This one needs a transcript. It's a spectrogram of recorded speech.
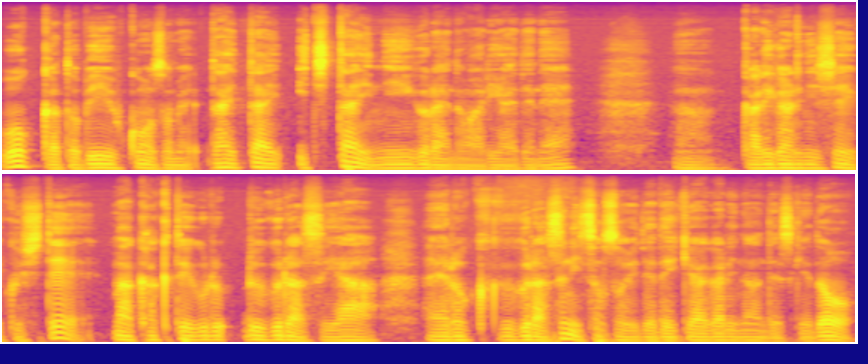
ウォッカとビーフコンソメだいたい1対2ぐらいの割合でね、うん、ガリガリにシェイクしてまあカクテルグラスや、えー、ロックグラスに注いで出来上がりなんですけど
